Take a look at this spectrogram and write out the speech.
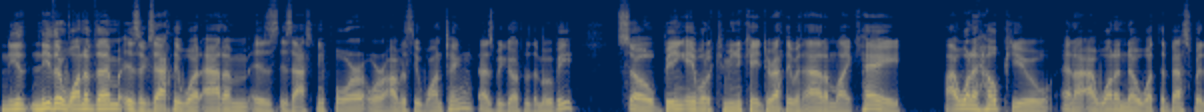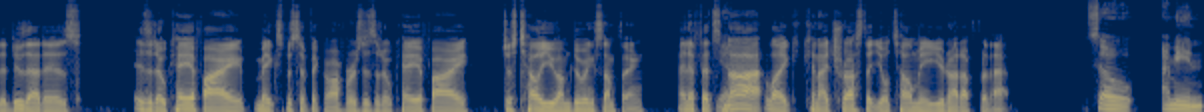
neither neither one of them is exactly what Adam is is asking for or obviously wanting as we go through the movie. So being able to communicate directly with Adam, like, hey, I want to help you and I, I want to know what the best way to do that is. Is it okay if I make specific offers? Is it okay if I just tell you I'm doing something? And if it's Yeah. not, like, can I trust that you'll tell me you're not up for that? So, I mean,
